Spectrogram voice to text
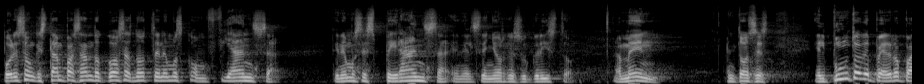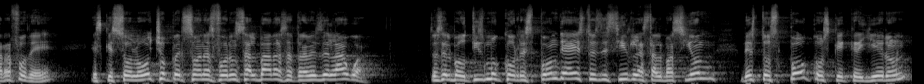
Por eso, aunque están pasando cosas, no tenemos confianza, tenemos esperanza en el Señor Jesucristo. Amén. Entonces, el punto de Pedro, párrafo D, es que solo ocho personas fueron salvadas a través del agua. Entonces el bautismo corresponde a esto, es decir, la salvación de estos pocos que creyeron,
